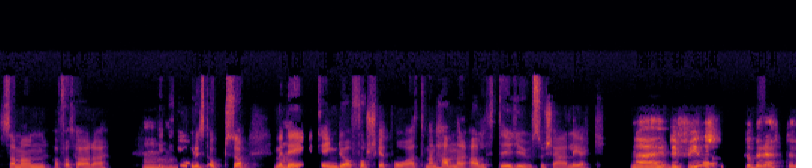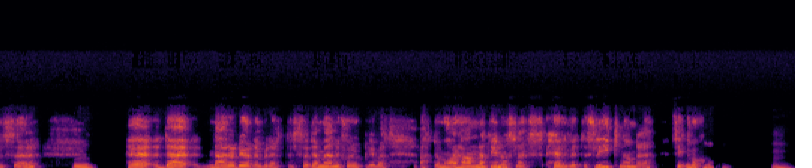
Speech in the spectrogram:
som man har fått höra Mm. historiskt också. Men det Mm. är ingenting du har forskat på, att man hamnar alltid i ljus och kärlek. Nej, det finns Ja. berättelser Mm. Eh, där, nära döden berättelser där människor upplever att, att de har hamnat i någon slags helvetesliknande situation. Mm.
